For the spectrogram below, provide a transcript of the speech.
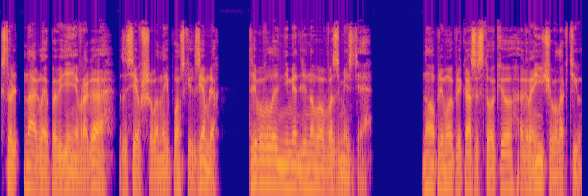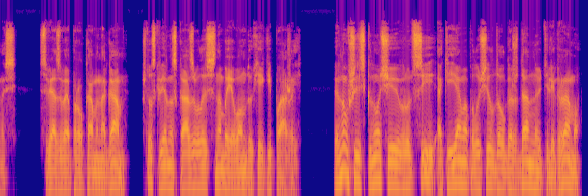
Столь наглое поведение врага, засевшего на японских землях, требовало немедленного возмездия. Но прямой приказ из Токио ограничивал активность, связывая по рукам и ногам, что скверно сказывалось на боевом духе экипажей. Вернувшись к ночи в Руци, Акияма получил долгожданную телеграмму,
